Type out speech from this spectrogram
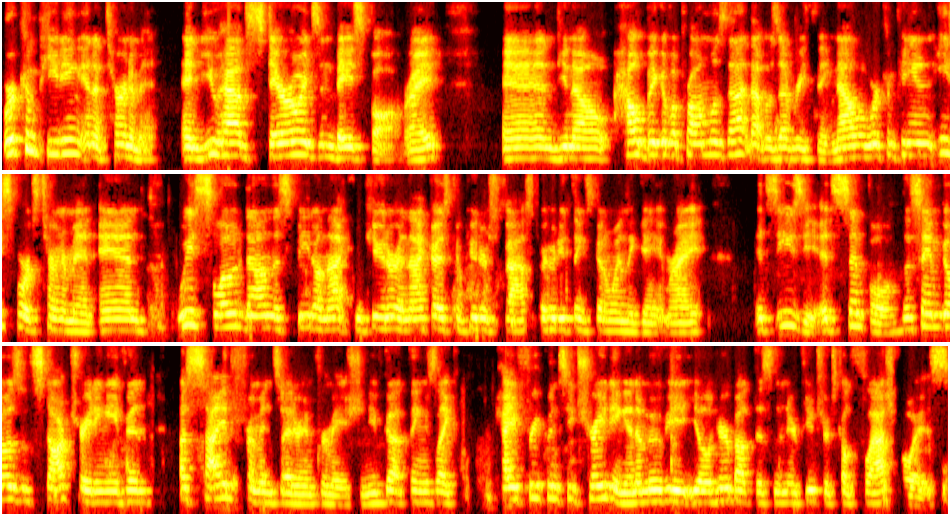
we're competing in a tournament and you have steroids in baseball right and you know how big of a problem was that? That was everything. Now we're competing in an esports tournament, and we slowed down the speed on that computer, and that guy's computer's faster. Who do you think's going to win the game? Right? It's easy. It's simple. The same goes with stock trading. Even aside from insider information, you've got things like high frequency trading. In a movie, you'll hear about this in the near future. It's called Flash Boys.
